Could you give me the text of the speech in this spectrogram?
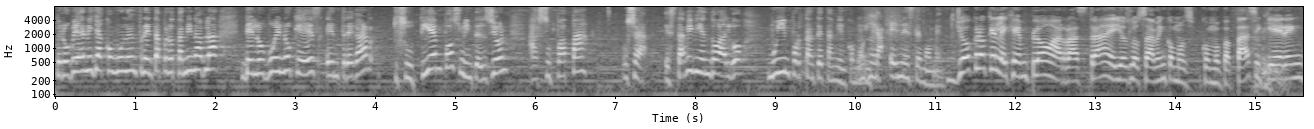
Pero vean ella cómo lo enfrenta, pero también habla de lo bueno que es entregar su tiempo, su intención a su papá. O sea, está viviendo algo muy importante también como hija en este momento. Yo creo que el ejemplo arrastra, ellos lo saben como, como papás y quieren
